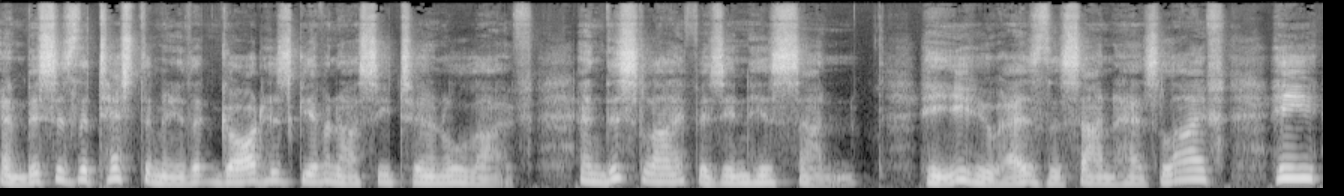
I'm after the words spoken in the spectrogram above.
And this is the testimony that God has given us eternal life, and this life is in his Son. He who has the Son has life. He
